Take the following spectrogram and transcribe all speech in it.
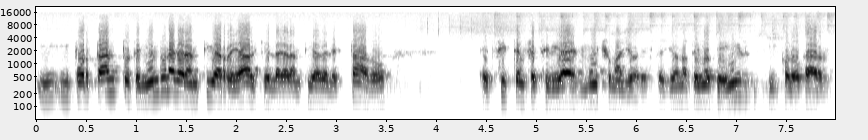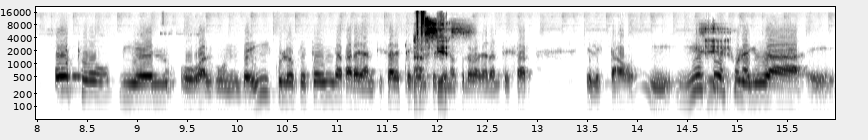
Y, y por tanto, teniendo una garantía real, que es la garantía del Estado, existen flexibilidades mucho mayores. Entonces yo no tengo que ir y colocar otro bien o algún vehículo que tenga para garantizar este cliente, sino que lo va a garantizar el Estado. Y, eso es una ayuda eh,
